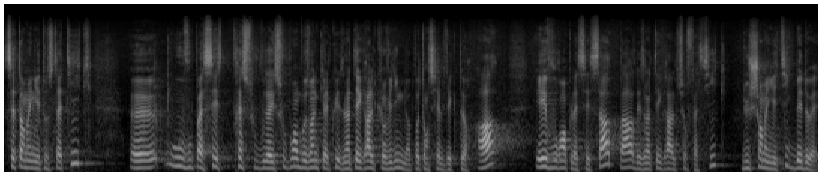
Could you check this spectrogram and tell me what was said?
C'est en magnétostatique euh, où vous, avez souvent besoin de calculer des intégrales curvilignes d'un potentiel vecteur A et vous remplacez ça par des intégrales surfaciques du champ magnétique B de R.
